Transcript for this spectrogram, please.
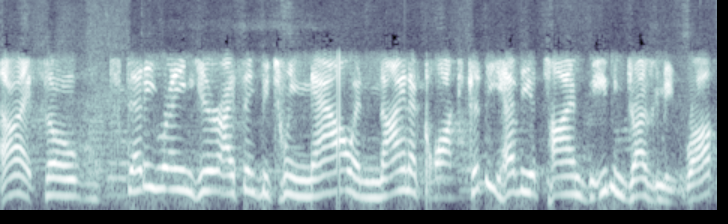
All right, so steady rain here, I think, between now and 9 o'clock. Could be heavy at times. The evening drive is going to be rough.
